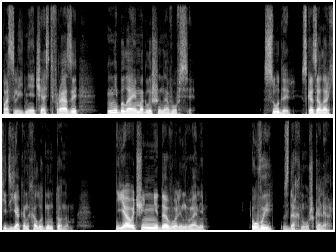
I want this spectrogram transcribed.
Последняя часть фразы не была им оглашена вовсе. «Сударь», — сказал архидьякон холодным тоном, — «я очень недоволен вами». «Увы», — вздохнул школяр.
